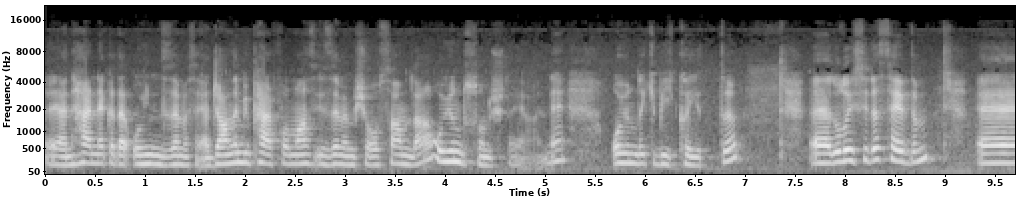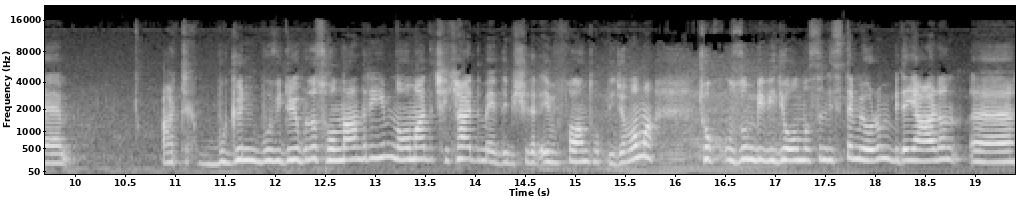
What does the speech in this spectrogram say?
Ee, yani her ne kadar oyun izlemesem, yani canlı bir performans izlememiş olsam da oyundu sonuçta yani. Oyundaki bir kayıttı. Ee, dolayısıyla sevdim. Ee, artık bugün bu videoyu burada sonlandırayım. Normalde çekerdim evde bir şeyler, evi falan toplayacağım ama çok uzun bir video olmasını istemiyorum. Bir de yarın e,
